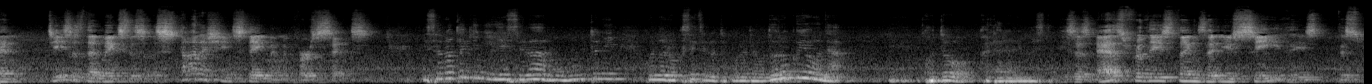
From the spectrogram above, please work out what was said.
And Jesus then makes this astonishing statement in verse 6. でその時にイエスはもう本当にこの6節のところで驚くようなえーことを語られました He says, As for these things that you see, these, this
